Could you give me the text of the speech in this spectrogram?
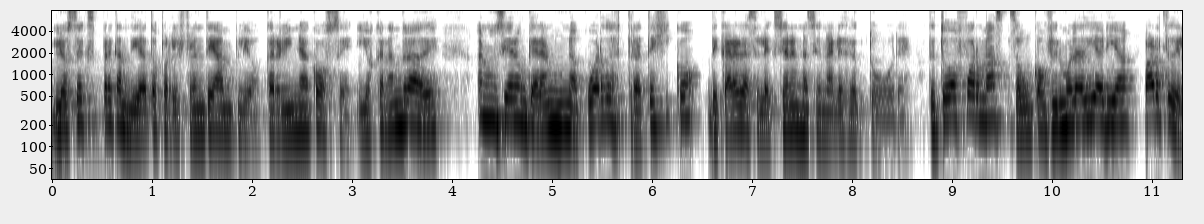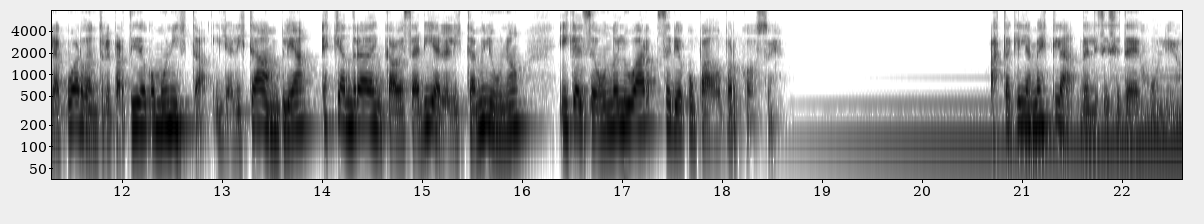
Los ex precandidatos por el Frente Amplio, Carolina Cose y Oscar Andrade, anunciaron que harán un acuerdo estratégico de cara a las elecciones nacionales de octubre. De todas formas, según confirmó la diaria, parte del acuerdo entre el Partido Comunista y la lista amplia es que Andrade encabezaría la lista 1001 y que el segundo lugar sería ocupado por Cose. Hasta aquí la mezcla del 17 de julio.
